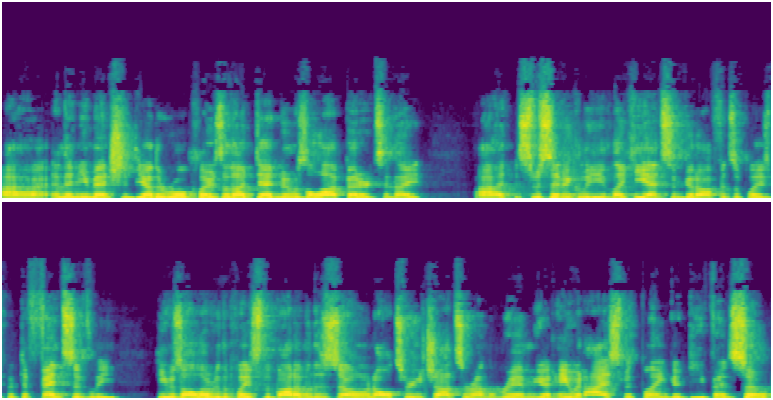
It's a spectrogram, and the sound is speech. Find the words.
Uh, and then you mentioned the other role players. I thought Dedmon was a lot better tonight. Uh, specifically, like he had some good offensive plays, but defensively, he was all over the place at the bottom of the zone, altering shots around the rim. You had Haywood Highsmith playing good defense. So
